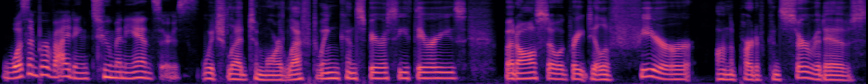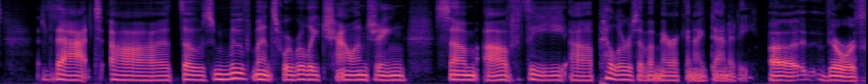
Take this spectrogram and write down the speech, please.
wasn't providing too many answers. which led to more left wing conspiracy theories, but also a great deal of fear on the part of conservatives that uh, those movements were really challenging some of the uh, pillars of American identity. Uh, there was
